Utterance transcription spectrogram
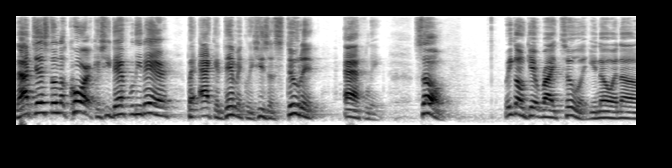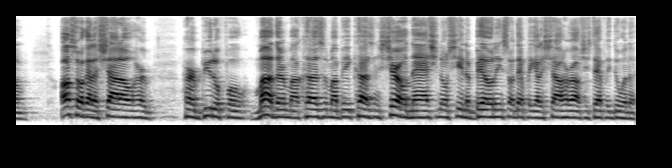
not just on the court, because she's definitely there, but academically. She's a student athlete. So we gonna get right to it, you know. And um, also, I gotta shout out her her beautiful mother, my cousin, my big cousin Cheryl Nash. You know, she in the building, so I definitely got to shout her out. She's definitely doing a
